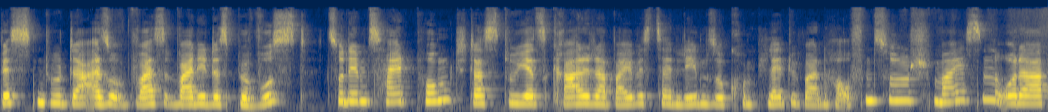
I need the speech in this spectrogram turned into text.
bist du da? Also, was war dir das bewusst zu dem Zeitpunkt, dass du jetzt gerade dabei bist, dein Leben so komplett über den Haufen zu schmeißen? Oder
